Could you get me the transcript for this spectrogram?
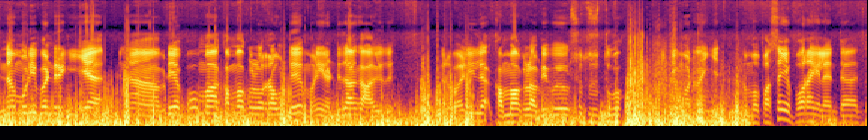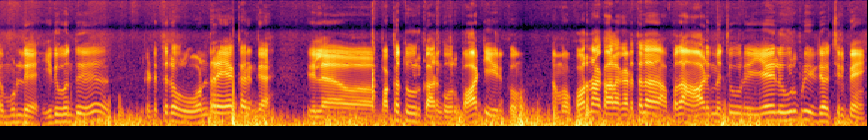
என்ன முடிவு பண்ணுறீங்க என்ன அப்படியே போமா கம்மாக்குள்ள ஒரு ரவுண்டு மணி ரெண்டு தாங்க ஆகுது. வேறு வழியில் கம்மாக்குள்ள அப்படியே போய் சுற்று சுற்றுவோம் நிற்க மாட்டுறாங்க நம்ம பசங்க போகிறாங்களே இந்த இந்த முள் இது வந்து கிட்டத்தட்ட ஒரு ஒன்றரை ஏக்கருங்க. இதில் பக்கத்து ஊருக்காரங்க ஒரு பாட்டி இருக்கும். நம்ம கொரோனா காலகட்டத்தில் அப்போ தான் ஆடு மேய்ச்சி ஒரு ஏழு உருப்படி வச்சுருப்பேன்.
